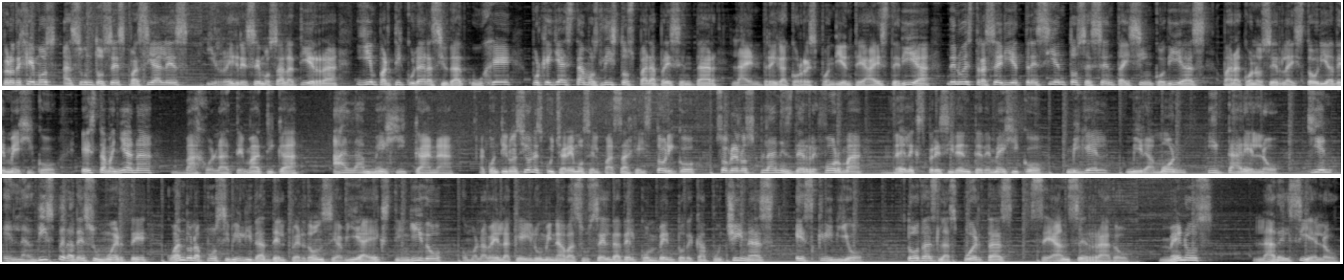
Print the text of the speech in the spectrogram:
Pero dejemos asuntos espaciales y regresemos a la Tierra y en particular a Ciudad UG porque ya estamos listos para presentar la entrega correspondiente a este día de nuestra serie 365 días para conocer la historia de México. Esta mañana bajo la temática a la mexicana. A continuación escucharemos el pasaje histórico sobre los planes de reforma del expresidente de México, Miguel Miramón Itarello, quien en la víspera de su muerte, cuando la posibilidad del perdón se había extinguido, como la vela que iluminaba su celda del convento de capuchinas, escribió, Todas las puertas se han cerrado, menos la del cielo.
